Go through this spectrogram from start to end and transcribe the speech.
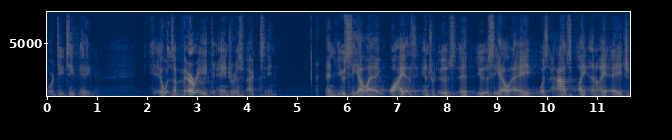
or DTP. It was a very dangerous vaccine. And UCLA, why Wyeth introduced it. UCLA was asked by NIH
